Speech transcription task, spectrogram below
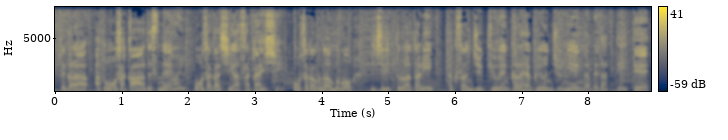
それからあと大阪です。ね、はい、大阪市や堺市大阪府南部も1リットルあたり139円から142円が目立っていてて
